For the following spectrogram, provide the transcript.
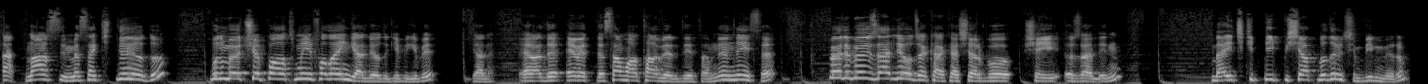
Ha, Narsin mesela kilitleniyordu. Bunu böyle çöpe atmayı falan engelliyordu gibi gibi. Yani herhalde evet desem hata verir diye tahmin. Neyse. Böyle bir özelliği olacak arkadaşlar bu şey özelliğinin. Ben hiç kitleyip bir şey atmadığım için bilmiyorum.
